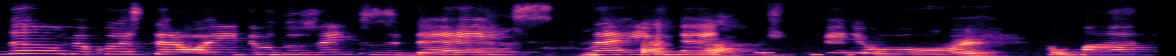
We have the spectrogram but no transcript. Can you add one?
Não, meu colesterol aí deu 210, né? E o médico melhor tomar.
